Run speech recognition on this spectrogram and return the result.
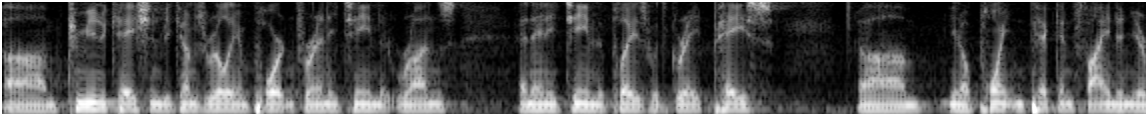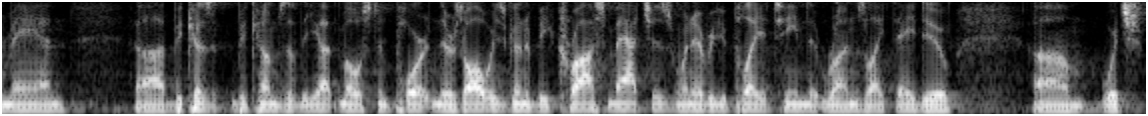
Um, communication becomes really important for any team that runs and any team that plays with great pace. Um, you know, point and picking, finding your man, uh, because it becomes of the utmost important. There's always going to be cross matches whenever you play a team that runs like they do, um, which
